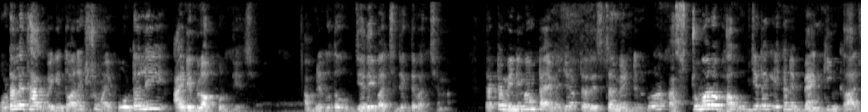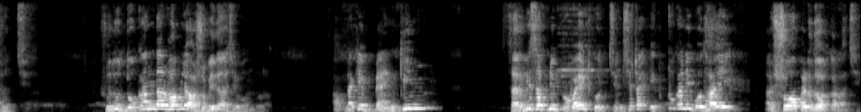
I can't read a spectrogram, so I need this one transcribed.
পোর্টালে থাকবে, কিন্তু অনেক সময় পোর্টালই আইডি ব্লক করে দিয়েছে। আপনি কোথাও যেতেই পাচ্ছেন দেখতে পাচ্ছেন না। একটা মিনিমাম টাইমের জন্য একটা রেজিস্টার মেনটেন করে কাস্টমারও ভাবুক যেটা এখানে ব্যাংকিং কাজ হচ্ছে। শুধু দোকানদার ভাবলে অসুবিধা আছে বন্ধুরা। আপনাকে ব্যাংকিং সার্ভিস আপনি প্রোভাইড করছেন, সেটা একটুখানি বোধহয় শো আপের দরকার আছে।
